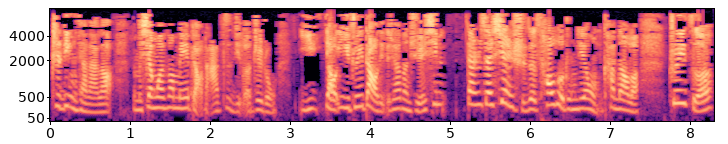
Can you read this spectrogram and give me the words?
制定下来了，那么相关方面也表达自己的这种一要一追到底的这样的决心，但是在现实的操作中间，我们看到了追责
